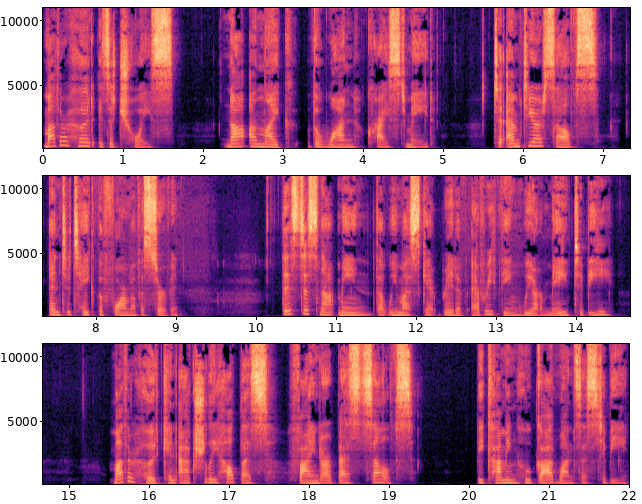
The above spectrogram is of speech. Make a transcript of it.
Motherhood is a choice, not unlike the one Christ made, to empty ourselves and to take the form of a servant. This does not mean that we must get rid of everything we are made to be. Motherhood can actually help us find our best selves, becoming who God wants us to be.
